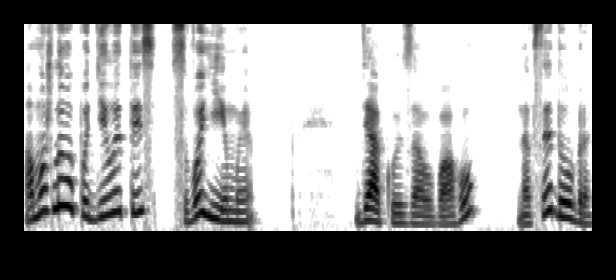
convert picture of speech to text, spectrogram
А можливо, поділитесь своїми. Дякую за увагу. На все добре!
